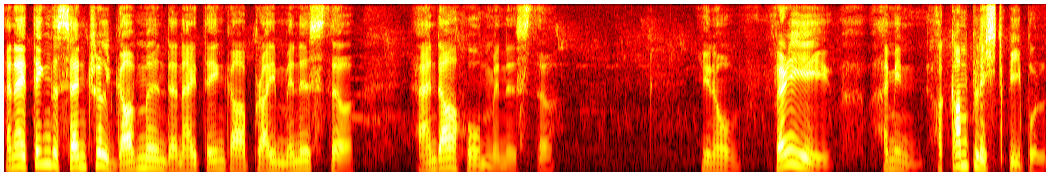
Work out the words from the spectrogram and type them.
And I think the central government and I think our prime minister and our home minister, you know, very, I mean, accomplished people.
